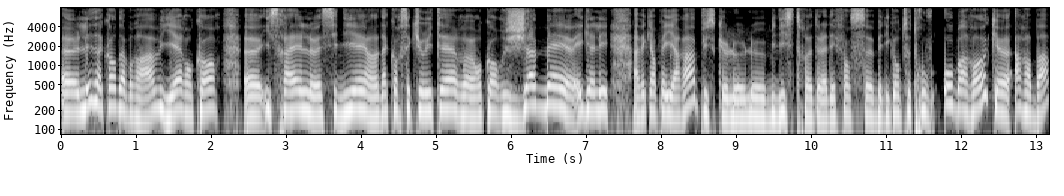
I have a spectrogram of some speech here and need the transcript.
euh, les accords d'Abraham? Hier encore, Israël signait un accord sécuritaire encore jamais égalé avec un pays arabe, puisque le, ministre de la Défense Benny se trouve au Maroc, à Rabat.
